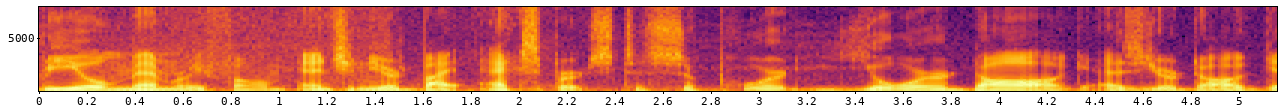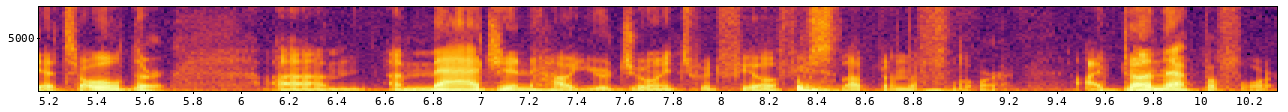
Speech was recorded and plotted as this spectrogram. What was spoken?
real memory foam engineered by experts to support your dog as your dog gets older. Um, imagine how your joints would feel if you slept on the floor. I've done that before.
